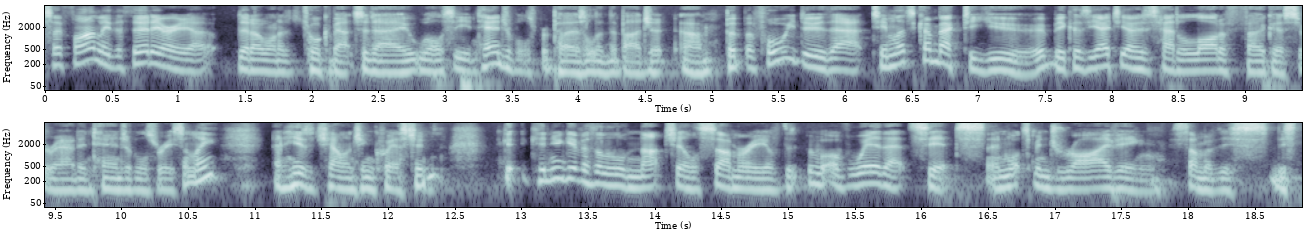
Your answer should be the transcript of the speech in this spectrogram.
So, finally, the third area that I wanted to talk about today was the intangibles proposal in the budget. Um, but before we do that, Tim, let's come back to you because the ATO has had a lot of focus around intangibles recently. And here's a challenging question C- Can you give us a little nutshell summary of, the, of where that sits and what's been driving some of this, this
